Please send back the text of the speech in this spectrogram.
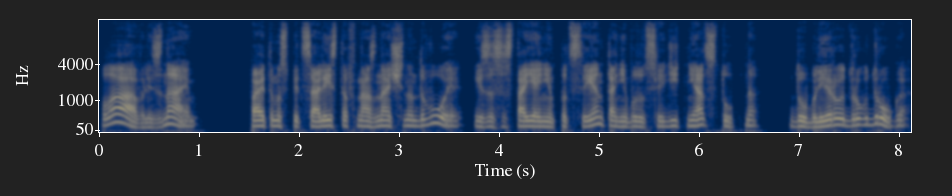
Плавали, знаем. Поэтому специалистов назначено двое, и за состоянием пациента они будут следить неотступно, дублируют друг друга.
